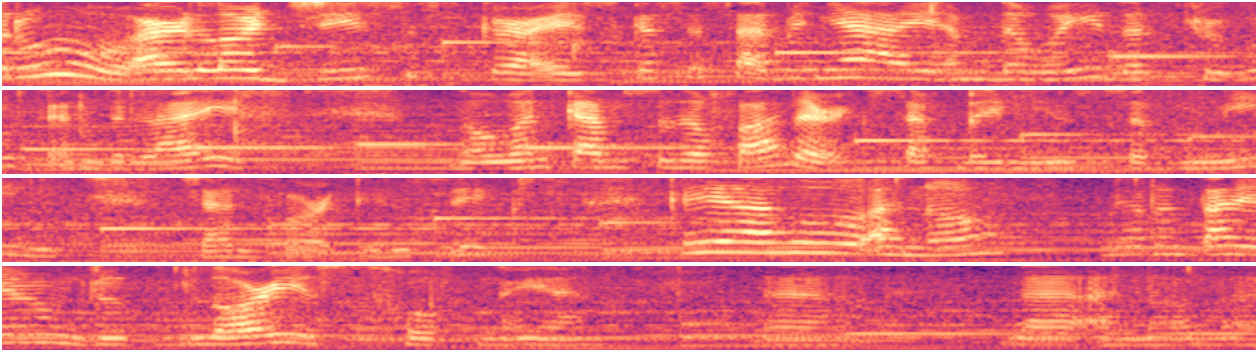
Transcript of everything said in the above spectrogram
through our Lord Jesus Christ. Kasi sabi niya, I am the way, the truth, and the life. No one comes to the Father except by means of me. John 14:6. Kaya ho, ano, meron tayong gl- glorious hope na yan. Na, na ano, na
